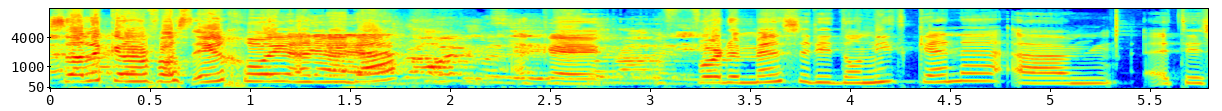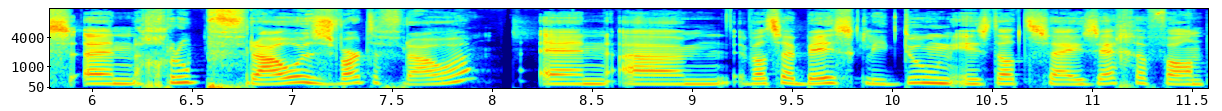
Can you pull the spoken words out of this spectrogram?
Zal ik hem er vast ingooien, Anida? Oké, okay. voor de mensen die het nog niet kennen, um, het is een groep vrouwen, zwarte vrouwen. En um, wat zij basically doen is dat zij zeggen van...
